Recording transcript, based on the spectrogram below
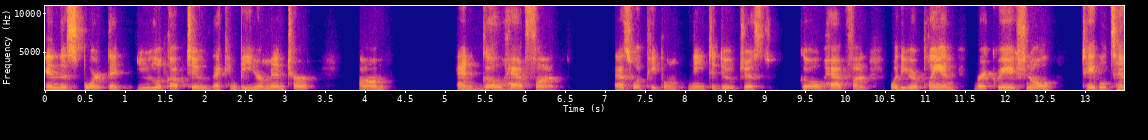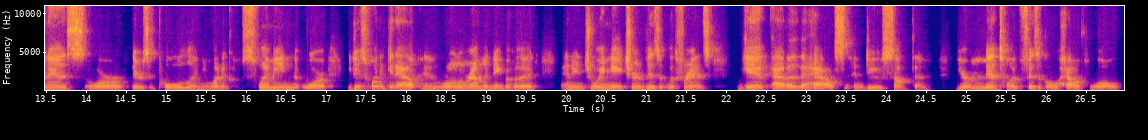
in the sport that you look up to that can be your mentor um, and go have fun. That's what people need to do. Just go have fun. Whether you're playing recreational table tennis or there's a pool and you want to go swimming or you just want to get out and roll around the neighborhood and enjoy nature and visit with friends get out of the house and do something. Your mental and physical health will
